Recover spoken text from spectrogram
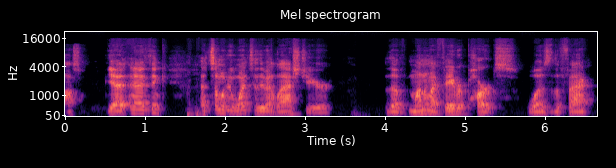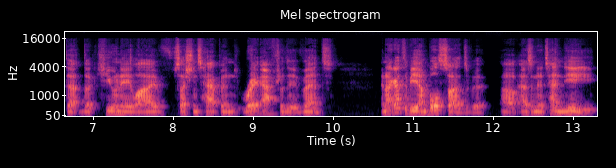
Awesome. Yeah, and I think as someone who went to the event last year, the one of my favorite parts was the fact that the Q and A live sessions happened right after the event, and I got to be on both sides of it uh, as an attendee.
